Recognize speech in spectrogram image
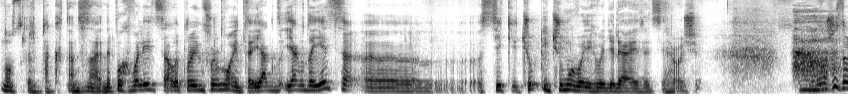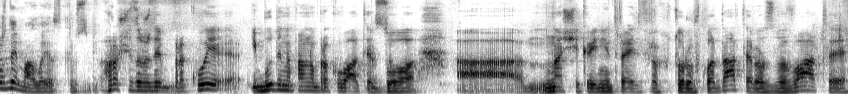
Ну, скажімо так, не знаю, не похваліться, але проінформуйте, як, як вдається е, стільки і чому ви їх виділяєте, ці гроші? Грошей завжди мало, я скажу собі. Грошей завжди бракує і буде напевно бракувати, бо а, в нашій країні треба інфраструктуру вкладати, розвивати,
